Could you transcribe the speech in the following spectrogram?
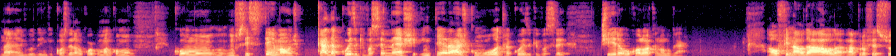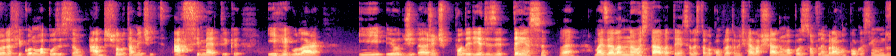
né? considerando o corpo humano como, como um, um sistema onde cada coisa que você mexe interage com outra coisa que você tira ou coloca no lugar. Ao final da aula, a professora ficou numa posição absolutamente assimétrica, irregular e eu, a gente poderia dizer tensa, né? mas ela não estava tensa, ela estava completamente relaxada, numa posição que lembrava um pouco assim um dos,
